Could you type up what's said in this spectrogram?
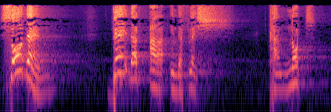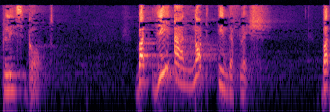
So then, they that are in the flesh cannot please God. But ye are not in the flesh, but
